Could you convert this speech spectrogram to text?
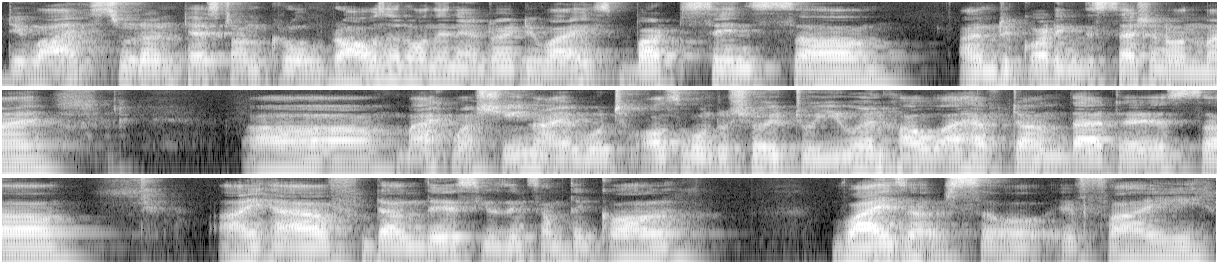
device to run test on Chrome browser on an Android device. But since um, I'm recording this session on my uh, Mac machine, I would also want to show it to you and how I have done that is uh, I have done this using something called Visor. So if I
